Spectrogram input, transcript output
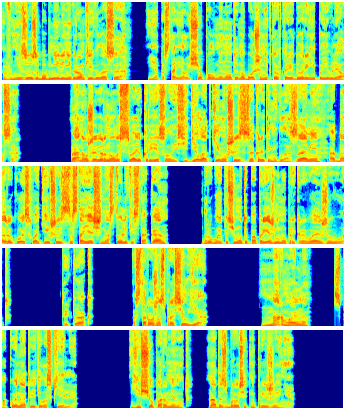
Внизу забубнили негромкие голоса. Я постоял еще полминуты, но больше никто в коридоре не появлялся. Анна уже вернулась в свое кресло и сидела, откинувшись с закрытыми глазами, одной рукой схватившись за стоящий на столике стакан, другой почему-то по-прежнему прикрывая живот. «Ты как?» — осторожно спросил я. «Нормально», — спокойно ответила Скелли. «Еще пару минут. Надо сбросить напряжение».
